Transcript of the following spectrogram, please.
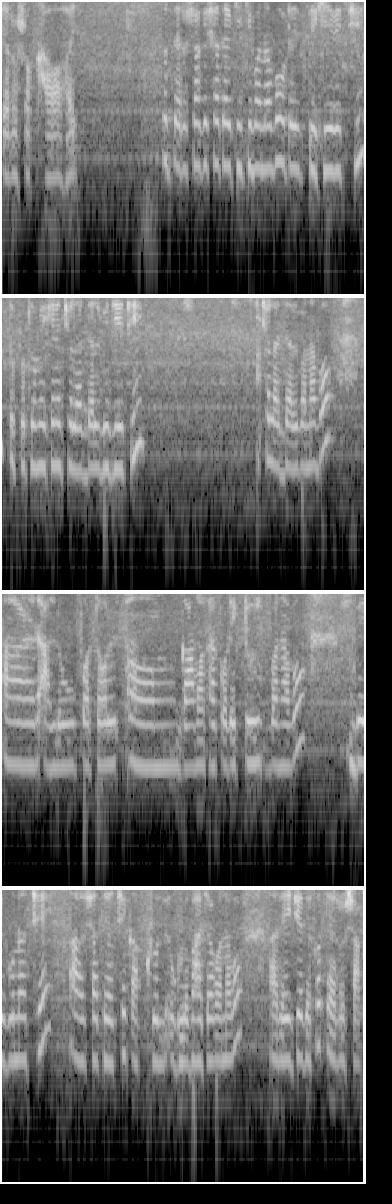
তেরো শাক খাওয়া হয়। তো তেরো শাকের সাথে আর কী কী বানাবো ওটাই দেখিয়ে দিচ্ছি। তো প্রথমে এখানে ছোলার ডাল ভিজিয়েছি। ছোলার ডাল বানাবো আর আলু পটল উম, গা মাখা করে একটু বানাবো। বেগুন আছে আর সাথে আছে কাঁকরোল ওগুলো ভাজা বানাবো। আর এই যে দেখো তেরো শাক।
